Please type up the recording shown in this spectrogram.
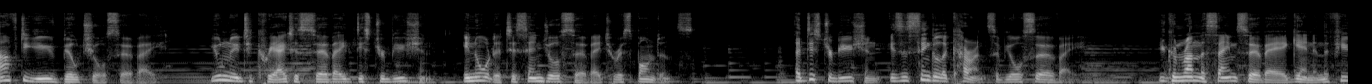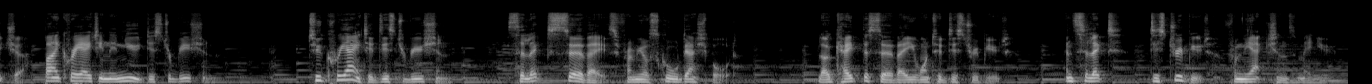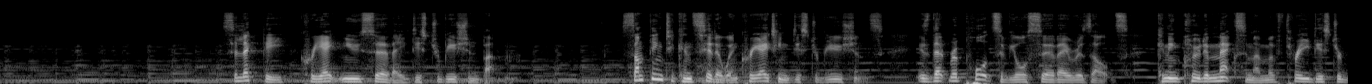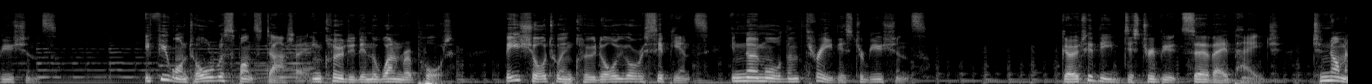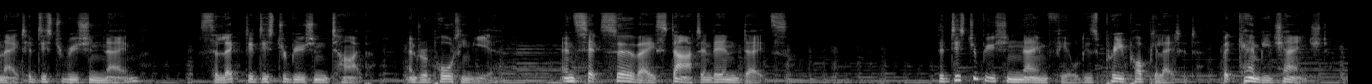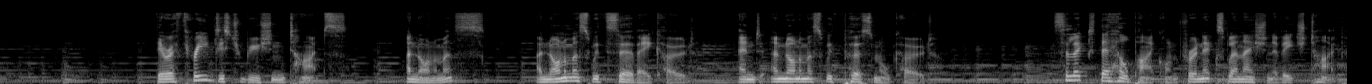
After you've built your survey, you'll need to create a survey distribution in order to send your survey to respondents. A distribution is a single occurrence of your survey. You can run the same survey again in the future by creating a new distribution. To create a distribution, select Surveys from your school dashboard. Locate the survey you want to distribute and select Distribute from the Actions menu. Select the Create New Survey Distribution button. Something to consider when creating distributions is that reports of your survey results can include a maximum of three distributions. If you want all response data included in the one report, be sure to include all your recipients in no more than three distributions. Go to the Distribute Survey page to nominate a distribution name, select a distribution type and reporting year, and set survey start and end dates. The distribution name field is pre-populated, but can be changed. There are three distribution types, Anonymous, Anonymous with survey code, and Anonymous with personal code. Select the help icon for an explanation of each type.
